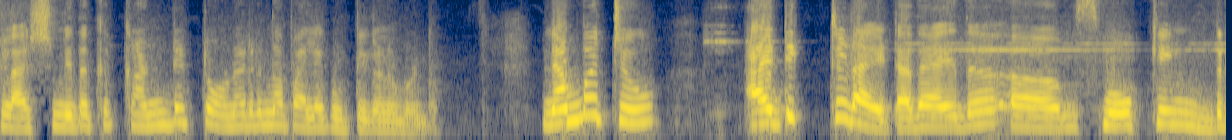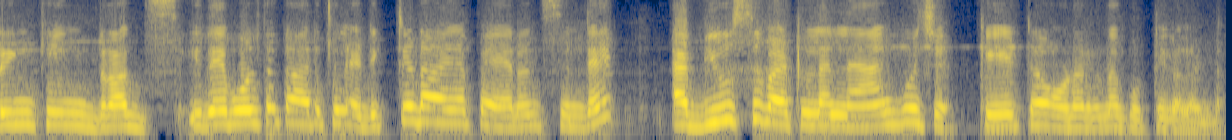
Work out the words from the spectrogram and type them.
ക്ലാഷും ഇതൊക്കെ കണ്ടിട്ട് ഉണരുന്ന പല കുട്ടികളുമുണ്ട്. നമ്പർ ടു അഡിക്റ്റഡ് ആയിട്ട് അതായത് സ്മോക്കിംഗ് ഡ്രിങ്കിങ് ഡ്രഗ്സ് ഇതേപോലത്തെ കാര്യത്തിൽ അഡിക്റ്റഡ് ആയ പേരൻസിന്റെ അബ്യൂസീവ് ആയിട്ടുള്ള ലാംഗ്വേജ് കേട്ട് ഉണരുന്ന കുട്ടികളുണ്ട്.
